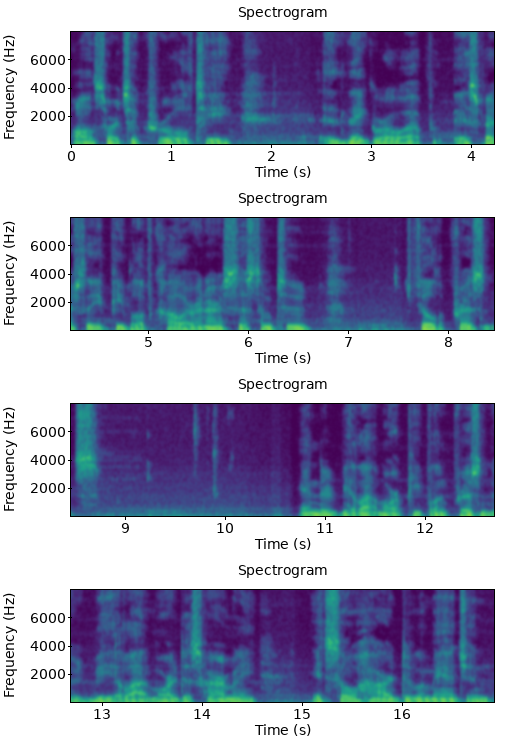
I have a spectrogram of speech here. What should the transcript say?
all sorts of cruelty, they grow up, especially people of color in our system, to fill the prisons and there'd be a lot more people in prison. There'd be a lot more disharmony. It's so hard to imagine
